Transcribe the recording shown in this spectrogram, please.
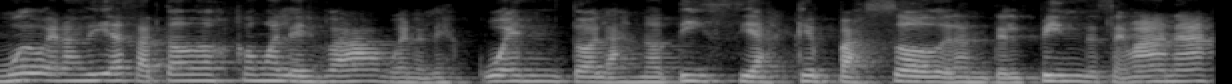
Muy buenos días a todos, ¿cómo les va? Bueno, les cuento las noticias, qué pasó durante el fin de semana.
